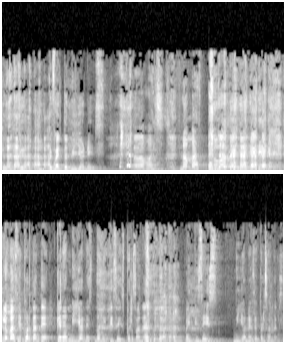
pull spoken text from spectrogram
sea, Me faltan millones. Nada más. No más. No más. Lo más importante, que eran millones, no 26 personas. 26 millones de personas.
